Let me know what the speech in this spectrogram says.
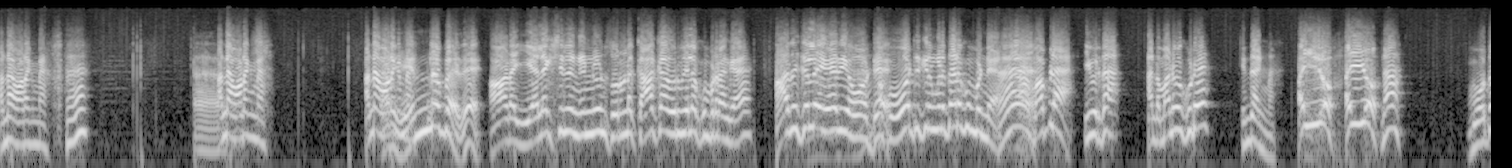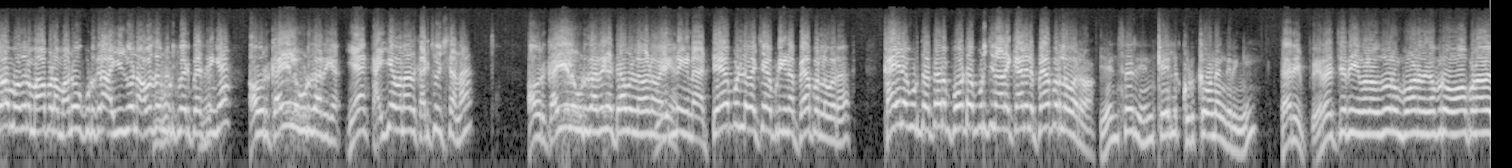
அண்ணா வணக்கண்ணா அண்ணா வணக்கண்ணா அண்ணா வணக்கம் என்னப்பா இது? ஆட எலெக்ஷன்ல நின்னு சொன்ன காக்கா உருவில கும்பிடுறாங்க. அதுக்கெல்லாம் ஏறிய ஓட்டு. அப்ப ஓட்டு இருக்கிறவங்கள தானே கும்பிடுனேன். மாப்பிள இவர்தான். அந்த மனுவை கூட. இந்தாங்கண்ணா. ஐயோ ஐயோ. முத முதல்ல மாப்பிள மனுவை கொடுக்குற. ஐயோன்னு அவசரம் முடிச்ச மாதிரி பேசுறீங்க? அவர் கையில கொடுக்காதீங்க. ஏன் கைய வேணாலும் கடிச்சு வச்சுட்டானா? அவர் கையில கொடுக்காதீங்க டேபிள்ல வேணும். என்னங்கண்ணா டேபிள்ல வச்சா எப்படிங்கண்ணா பேப்பர்ல வரும்? கையில கொடுத்தா தானே போட்டோ புடிச்சு நாளைக்கு காலையில பேப்பர்ல வரும்? ஏன் சார் என் கையில கொடுக்க வேணாங்கிறீங்க? சரி பிரச்சனை இவ்வளவு தூரம் போனதுக்கு அப்புறம் ஓப்பனாவே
